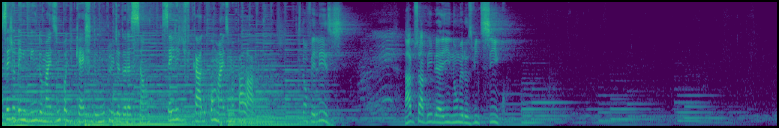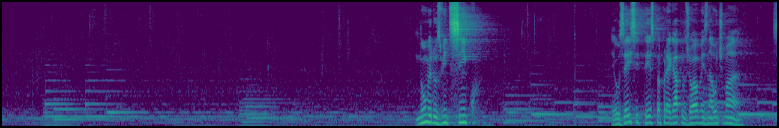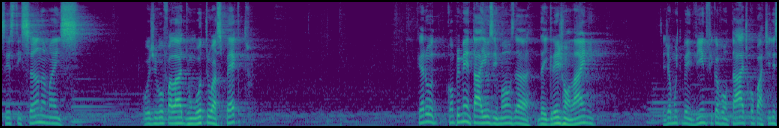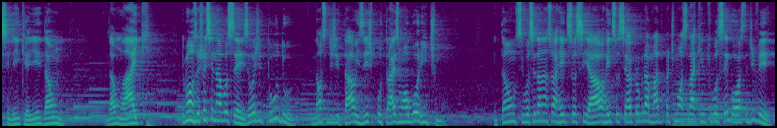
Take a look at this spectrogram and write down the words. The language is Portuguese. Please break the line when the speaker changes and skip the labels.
Seja bem-vindo a mais um podcast do Núcleo de Adoração. Seja edificado com mais uma palavra.
Estão felizes? Abre sua Bíblia aí em Números 25. Números 25. Eu usei esse texto para pregar para os jovens na última sexta insana, mas hoje vou falar de um outro aspecto. Quero cumprimentar aí os irmãos da, da igreja online. Seja muito bem-vindo, fica à vontade, compartilha esse link aí, dá um, dá um like. Irmãos, deixa eu ensinar vocês. Hoje tudo nosso digital existe por trás um algoritmo. Então, se você está na sua rede social, a rede social é programada para te mostrar aquilo que você gosta de ver.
